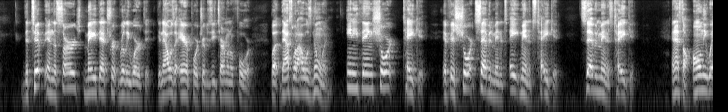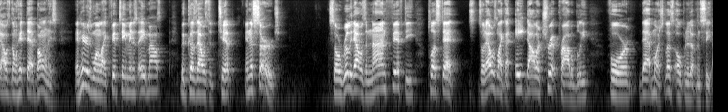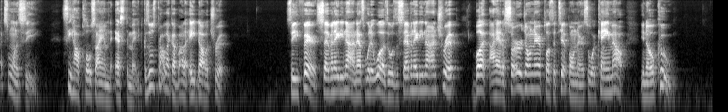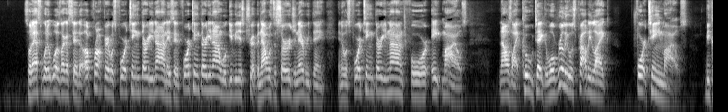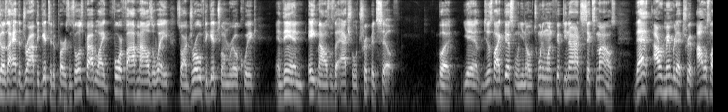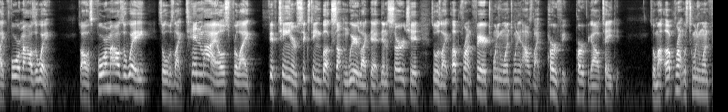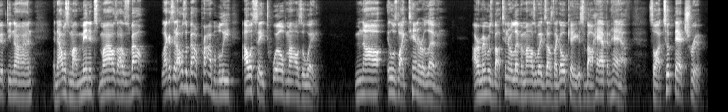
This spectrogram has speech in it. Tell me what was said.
the tip and the surge made that trip really worth it. And that was an airport trip to see Terminal 4. But that's what I was doing. Anything short, take it. If it's short, seven minutes, eight minutes, take it. Seven minutes, take it. And that's the only way I was going to hit that bonus. And here's one like 15 minutes, eight miles, because that was the tip and the surge. So really that was a 950 plus that. So that was like an $8 trip probably for that much. Let's open it up and see. I just want to see see how close I am to estimating. Because it was probably like about an $8 trip. See, fair, 789 That's what it was. It was a 789 trip, but I had a surge on there plus a tip on there. So it came out, you know, cool. So that's what it was. Like I said, the upfront fare was 1439 They said 1439 we'll give you this trip. And that was the surge and everything. And it was 1439 for eight miles. And I was like, cool, take it. Well, really, it was probably like 14 miles because I had to drive to get to the person. So it was probably like four or five miles away. So I drove to get to him real quick. And then eight miles was the actual trip itself. But yeah, just like this one, you know, 2159, six miles. That I remember that trip. I was like four miles away. So I was four miles away. So it was like 10 miles for like 15 or 16 bucks, something weird like that. Then a surge hit. So it was like upfront fare, 21, 20. I was like, perfect, perfect. I'll take it. So my upfront was 2159 and that was my minutes, miles. I was about, like I said, I was about probably, I would say 12 miles away. No, it was like 10 or 11. I remember it was about 10 or 11 miles away because I was like, okay, it's about half and half. So I took that trip.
